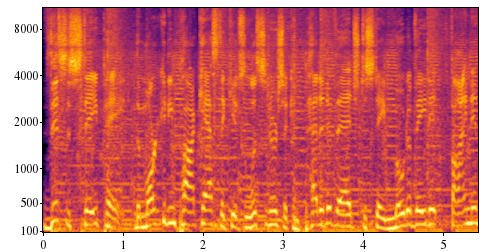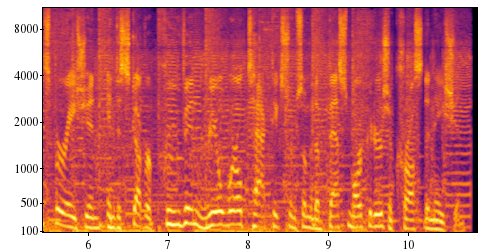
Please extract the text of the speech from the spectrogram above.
This is Stay Paid, the marketing podcast that gives listeners a competitive edge to stay motivated, find inspiration, and discover proven real world tactics from some of the best marketers across the nation.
